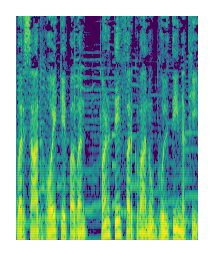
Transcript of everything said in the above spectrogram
વરસાદ હોય કે પવન, પણ તે ફરકવાનું ભૂલતી નથી.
